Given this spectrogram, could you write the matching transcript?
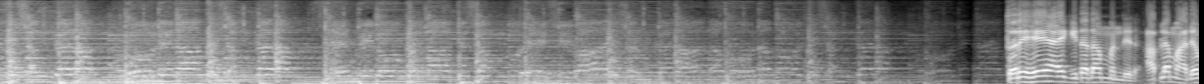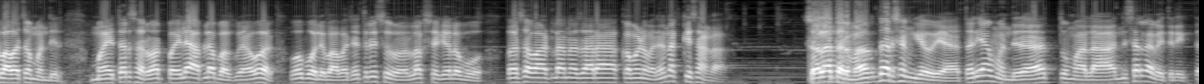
जी शंकरा भोलेनाथ शंकरा जय त्रिलोकनाथ शंभु हे शिवाय शंकरा। नमो नमो जी शंकरा तर हे आहे गीताधाम मंदिर आपल्या महादेव बाबाचं मंदिर. मग तर सर्वात पहिले आपल्या भगव्यावर व भोले बाबाच्या त्रिशूळवर लक्ष गेलं वो कसं वाटला नजारा? कमेंटमध्ये नक्की सांगा. चला तर मग दर्शन घेऊया. तर या मंदिरात तुम्हाला निसर्गाव्यतिरिक्त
